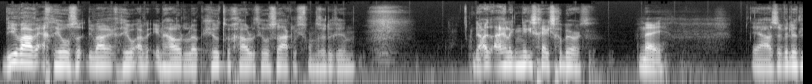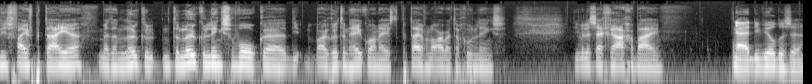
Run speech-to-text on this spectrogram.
Die waren echt heel, die waren echt heel inhoudelijk, heel terughoudend, heel zakelijk stonden ze erin. Daar is eigenlijk niks geks gebeurd. Nee. Ja, ze willen het liefst vijf partijen met een leuke, met een leuke linkse wolk eh, die, waar Rutte een hekel aan heeft. Partij van de Arbeid en GroenLinks. Die willen zij graag erbij. Ja, die wilden ze.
